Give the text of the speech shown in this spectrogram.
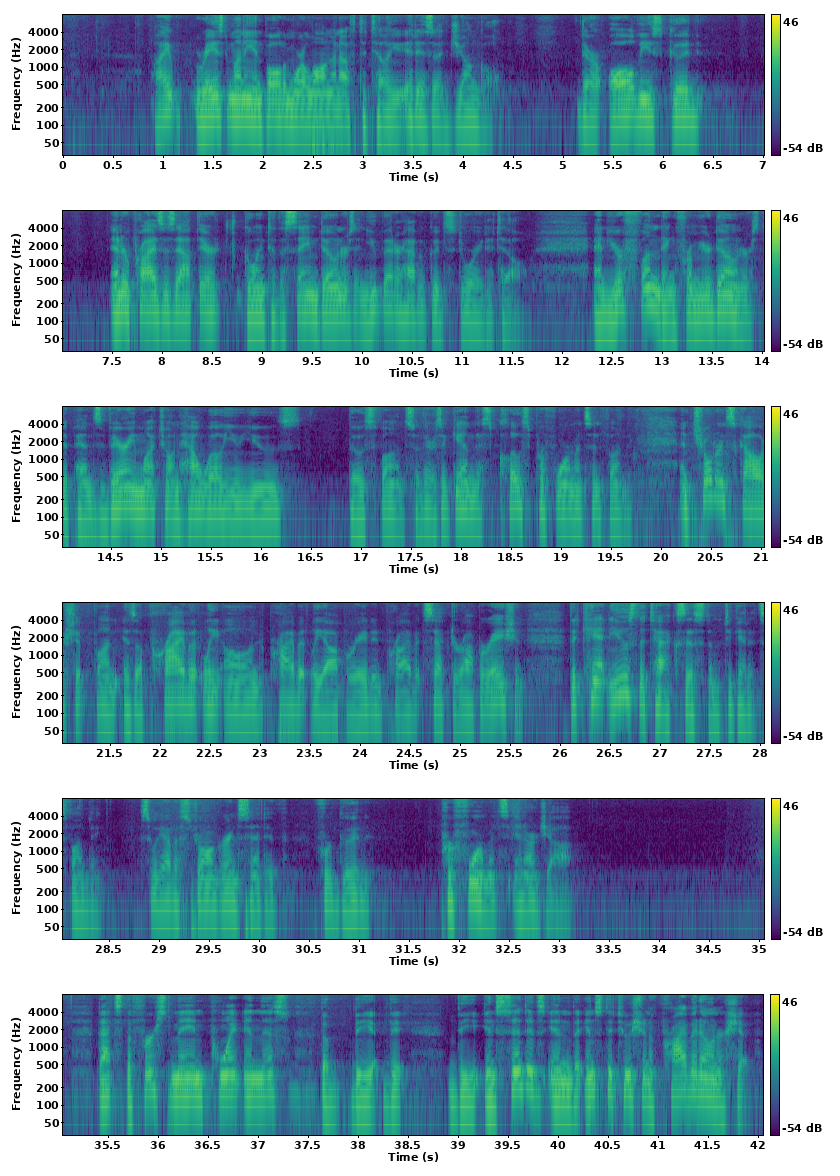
I raised money in Baltimore long enough to tell you it is a jungle. There are all these good enterprises out there going to the same donors, and you better have a good story to tell. And your funding from your donors depends very much on how well you use those funds. So there's again this close performance in funding. And Children's Scholarship Fund is a privately owned, privately operated, private sector operation that can't use the tax system to get its funding. So we have a stronger incentive for good performance in our job. That's the first main point in this. The, the, the, the incentives in the institution of private ownership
